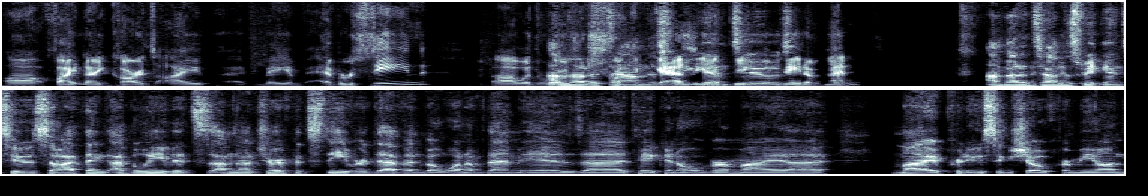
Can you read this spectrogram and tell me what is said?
uh, fight night cards I may have ever seen. Uh, with Rozenstruik and Gaziev being the main event. I'm out of town this weekend too, so I think I believe it's I'm not sure if it's Steve or Devin, but one of them is uh taking over my uh my producing show for me on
